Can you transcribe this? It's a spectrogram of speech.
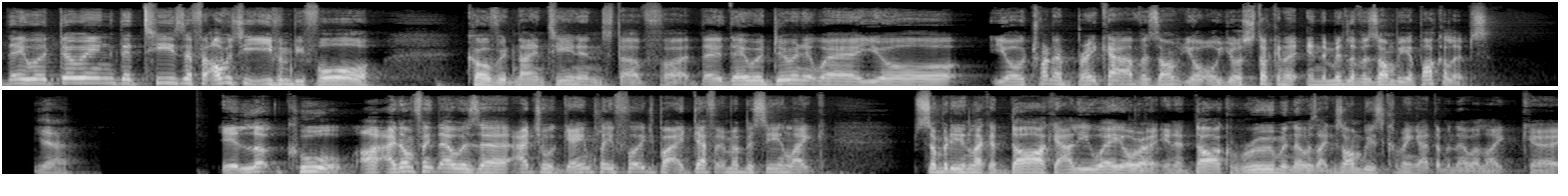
they were doing the teaser for obviously even before COVID nineteen and stuff. Uh, they they were doing it where you're you're trying to break out of a zombie, you're, or you're stuck in a, in the middle of a zombie apocalypse. Yeah. It looked cool. I, I don't think there was uh, actual gameplay footage, but I definitely remember seeing like somebody in like a dark alleyway or a, in a dark room, and there was like zombies coming at them, and they were like uh,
